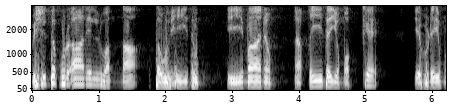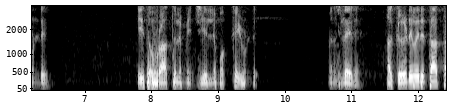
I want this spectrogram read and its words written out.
വിശുദ്ധ ഖുർആാനിൽ വന്ന തൗഹീദും ഈമാനും അഖീദയും ഒക്കെ എവിടെയുമുണ്ട്? ഈ തൗറാത്തിലും ഇഞ്ചിയലിലും ഒക്കെയുണ്ട്. മനസ്സിലായില്ലേ? അത് കേടുവരുത്താത്ത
